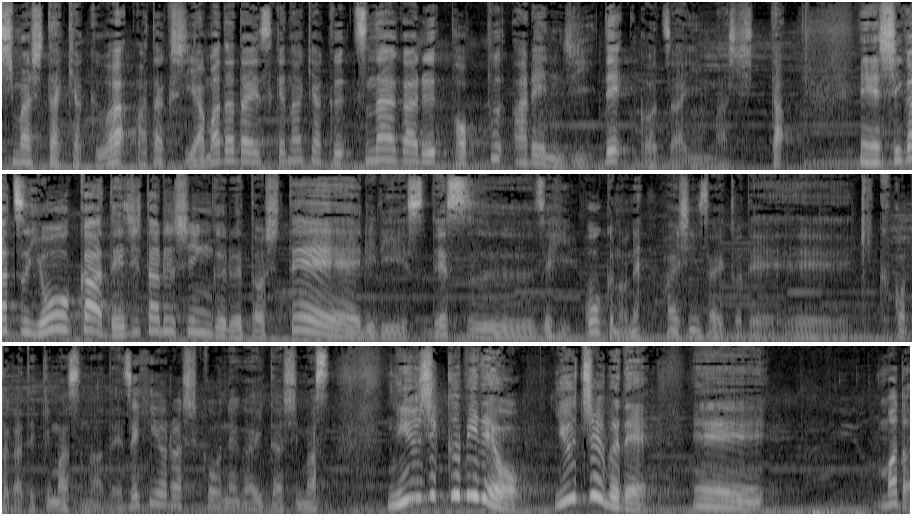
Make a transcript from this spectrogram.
しました曲は私山田大輔の曲「つながるポップアレンジ」でございました、4月8日デジタルシングルとしてリリースです。ぜひ多くのね配信サイトで、え聞くことができますのでぜひよろしくお願いいたします。ミュージックビデオ YouTube で、えーまだ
